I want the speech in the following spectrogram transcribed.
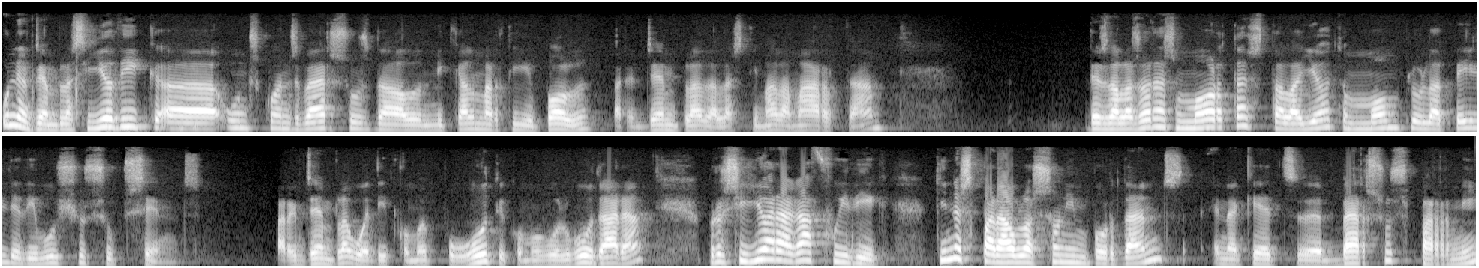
Un exemple, si jo dic eh, uns quants versos del Miquel Martí i Pol, per exemple, de l'estimada Marta, des de les hores mortes Talaiot m'omplo la pell de dibuixos subcents per exemple, ho he dit com he pogut i com he volgut ara, però si jo ara agafo i dic quines paraules són importants en aquests eh, versos per mi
